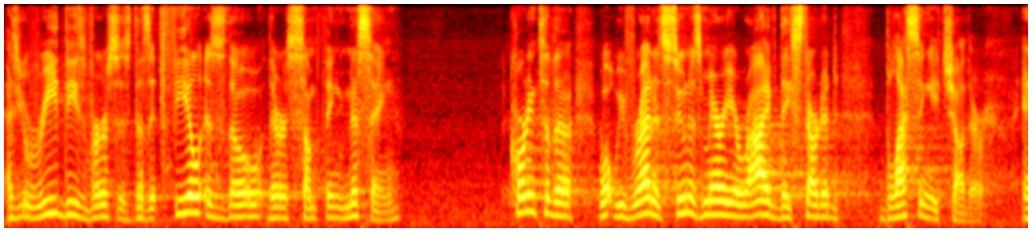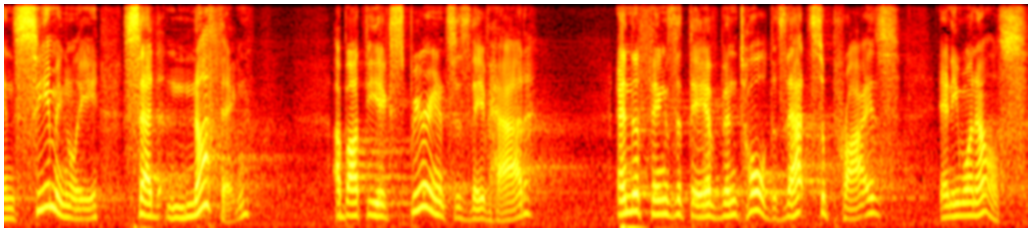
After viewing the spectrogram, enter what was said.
as you read these verses, does it feel as though there is something missing? According to the, what we've read, as soon as Mary arrived, they started blessing each other and seemingly said nothing about the experiences they've had and the things that they have been told. Does that surprise anyone else?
